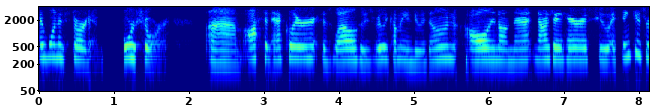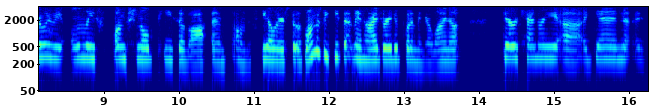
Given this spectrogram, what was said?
I want to start him for sure. Um, Austin Ekeler as well, who's really coming into his own, all in on that. Najee Harris, who I think is really the only functional piece of offense on the Steelers. So as long as we keep that man hydrated, put him in your lineup. Derrick Henry, uh, again, it's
